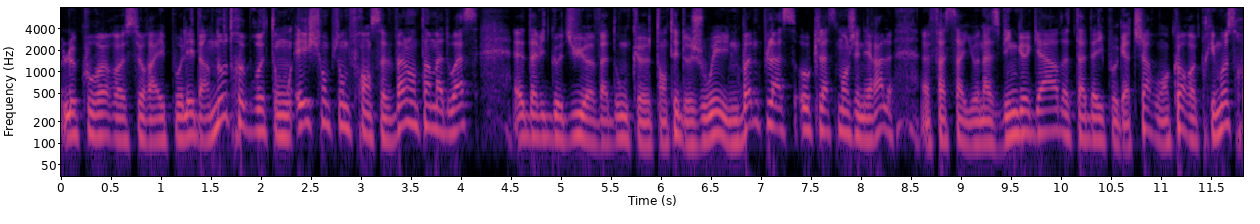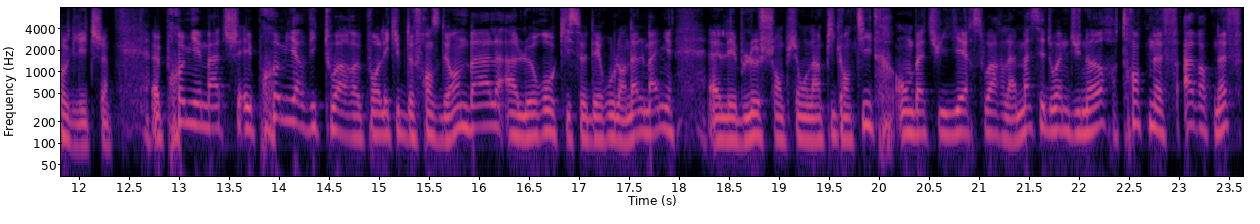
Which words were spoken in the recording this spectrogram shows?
Le coureur sera épaulé d'un autre breton et champion de France, Valentin Madouas. David Godu va donc tenter de jouer une bonne place au classement général face à Jonas Vingegaard, Tadej Pogacar ou encore Primoz Roglic. Premier match et première victoire pour l'équipe de France de handball à l'Euro qui se déroule en Allemagne. Les Bleus champions olympiques en titre ont battu hier soir la Macédoine du Nord 39 à 29.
